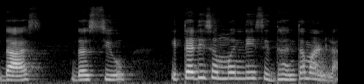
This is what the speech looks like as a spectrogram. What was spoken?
दास दस्यू इत्यादी संबंधी सिद्धांत मांडला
